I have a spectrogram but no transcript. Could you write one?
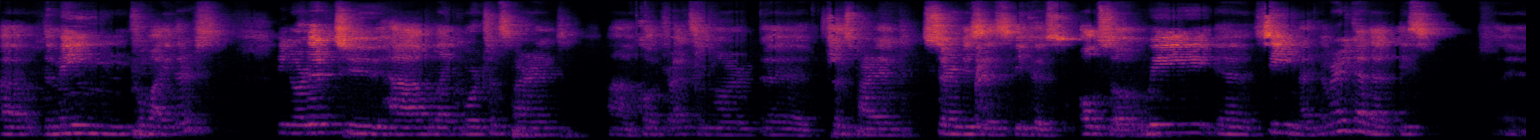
uh, the main providers in order to have like more transparent uh, contracts and more uh, transparent services because also we uh, see in Latin America that this uh,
